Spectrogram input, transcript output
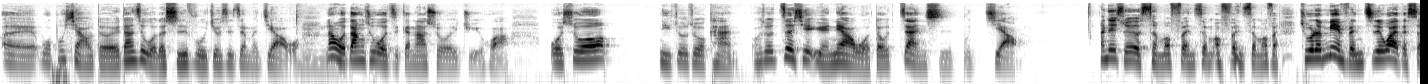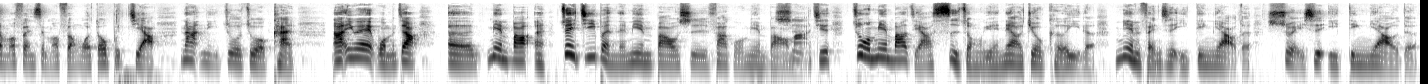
呃，我不晓得，但是我的师傅就是这么叫我。嗯、那我当初我只跟他说一句话，我说你做做看，我说这些原料我都暂时不叫，那所有什么粉什么粉什么粉，除了面粉之外的什么粉什么粉我都不叫，那你做做看。啊，因为我们知道，呃，面包，呃，最基本的面包是法国面包嘛。其实做面包只要四种原料就可以了，面粉是一定要的，水是一定要的，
